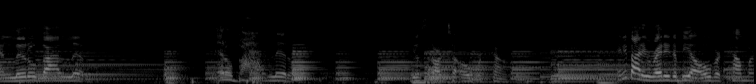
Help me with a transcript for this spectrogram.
And little by little, little by little, you'll start to overcome. Anybody ready to be an overcomer?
